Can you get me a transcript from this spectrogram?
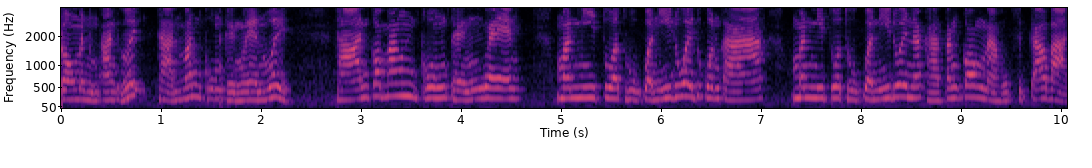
ลองมาหนึ่งอัน เฮ้ยฐานมั่นคงแข็งแรงเว้ย ฐานก็มั่นคงแข็งแรงมันมีตัวถูกกว่านี้ด้วยทุกคนคะมันมีตัวถูกกว่านี้ด้วยนะขาตั้งกล้องนะ69 บาท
